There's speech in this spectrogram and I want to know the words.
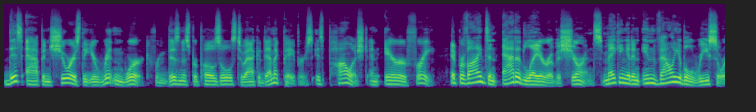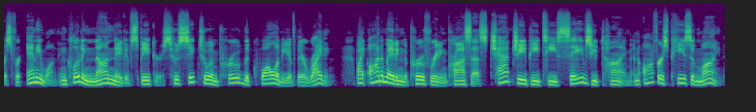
This app ensures that your written work, from business proposals to academic papers, is polished and error free. It provides an added layer of assurance, making it an invaluable resource for anyone, including non native speakers, who seek to improve the quality of their writing. By automating the proofreading process, ChatGPT saves you time and offers peace of mind,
